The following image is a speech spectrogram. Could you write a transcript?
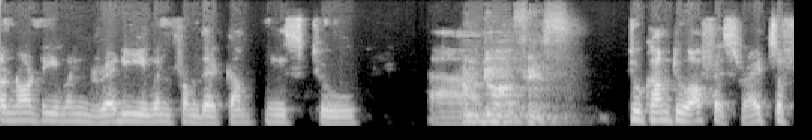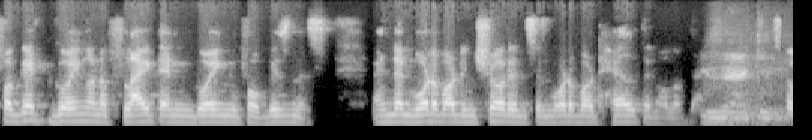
are not even ready, even from their companies, to come to office to come to office, right? So forget going on a flight and going for business. And then what about insurance and what about health and all of that? Exactly. So,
